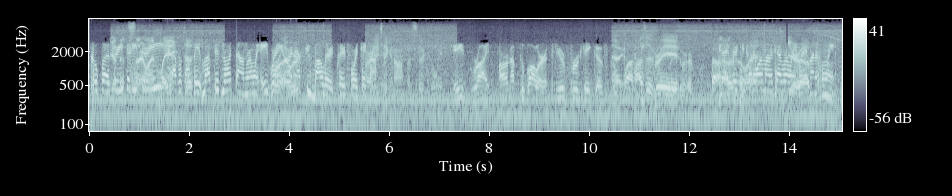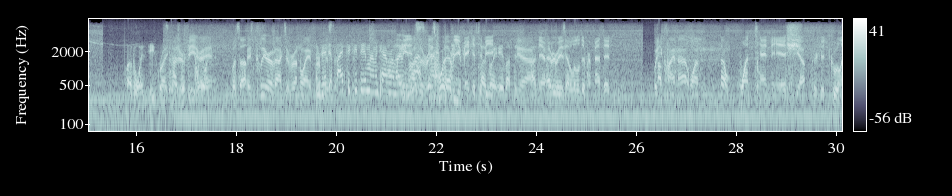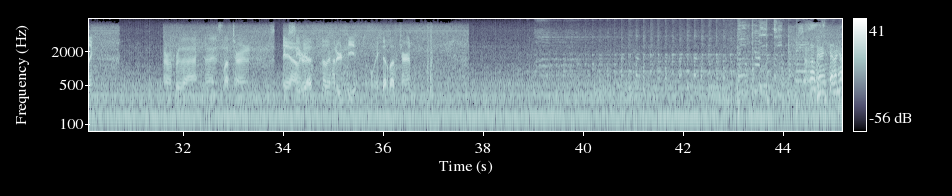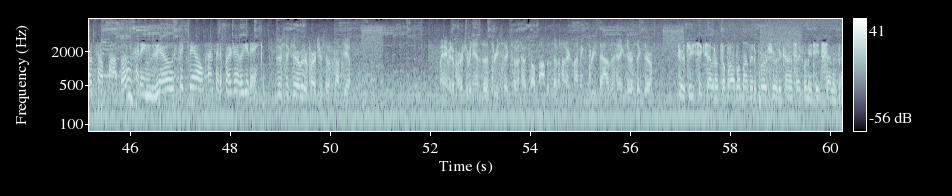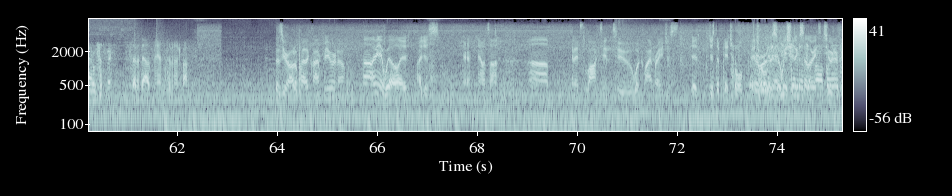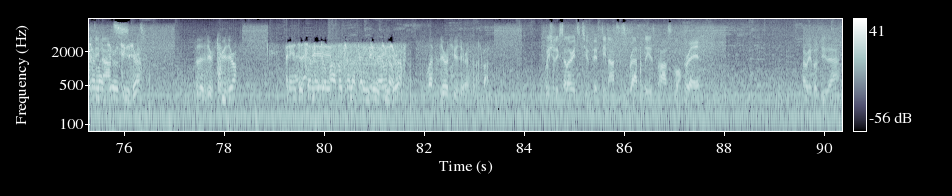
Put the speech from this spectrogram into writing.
Copa yeah, 333, travel complete left is northbound, runway 8 right, arm up to Bollard, cleared for takeoff. Already taken off, that's sick. Going 8 right, arm up to Bollard, cleared for takeoff. Right, positive rate, we're about United 1321, Montana, runway right, minus point. 11 Whiskey. Right, 100 feet, right? What's up? It's clear of active runway for piston. 563, runway. I mean, it's, it's whatever you make it to be. Yeah. yeah, everybody's got a little different method. What do you climb at? One? Oh, 110-ish yep. for good cooling. I remember that. And then it's left turn. Yeah, another 100 feet. I'll make that left turn. 7 Hotel Papa, heading 060, contact departure, have a good day. 060 over departure, 7 top to you. Miami departure, Bonanza 367 Hotel Papa, 700 climbing 3000, heading 060. Sir, 367 Hotel Papa, Miami departure, the contact limiting 7,000. 7000, man, 700 pop. Does your autopilot climb for you or no? Uh, I mean, it will. I, I just, here, now it's on. Um, And it's locked into what climb range Just it's just a pitch hold. pitch hold. So we should accelerate to 250 knots. For the 020? Bonanza 7 Hotel Papa, turn left heading 020. Left 020, 7 pop. We should accelerate to 250 knots as rapidly as possible. Right. Are we able to do that?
